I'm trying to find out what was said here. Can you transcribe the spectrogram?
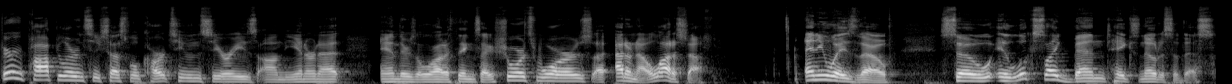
Very popular and successful cartoon series on the internet. And there's a lot of things like Shorts Wars. I, I don't know, a lot of stuff. Anyways, though, so it looks like Ben takes notice of this.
